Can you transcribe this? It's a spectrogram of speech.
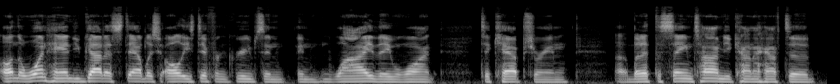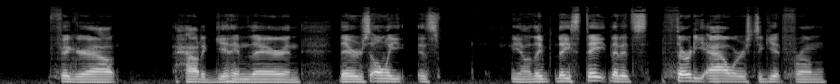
on the one hand, you've got to establish all these different groups and, and why they want to capture him. Uh, but at the same time, you kind of have to figure out how to get him there. And there's only, it's, you know, they, they state that it's 30 hours to get from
